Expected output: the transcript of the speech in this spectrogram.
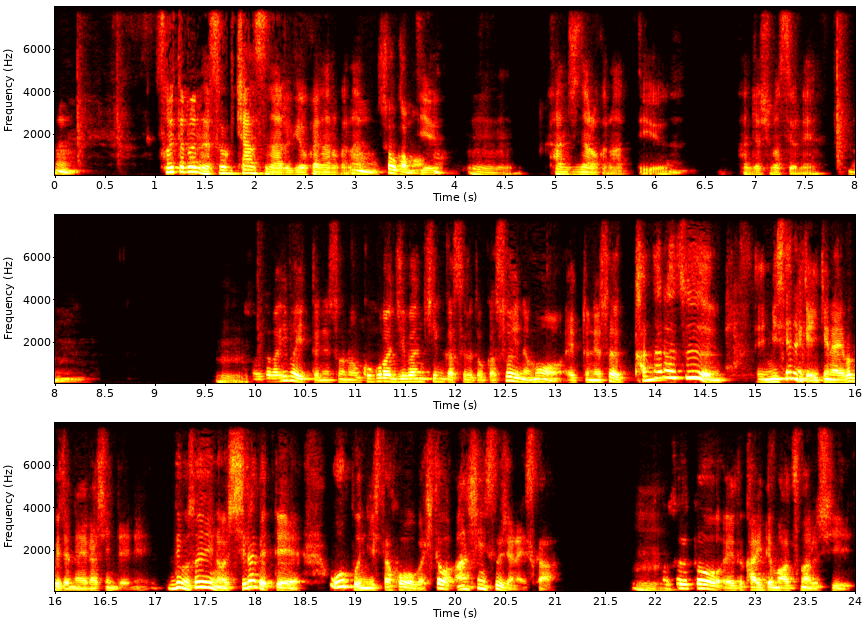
うん。そういった部分ですごくチャンスのある業界なのかなっ。ていう、うん、感じなのかなっていううん感じはしますよね。うんうん。だから今言ったね、そのここは地盤沈下するとか、そういうのも、えっとね、それ必ずえ見せなきゃいけないわけじゃないらしいんだよね。でもそういうのを調べて、オープンにした方が人は安心するじゃないですか。うんそうすると、えっと買い手も集まるし、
